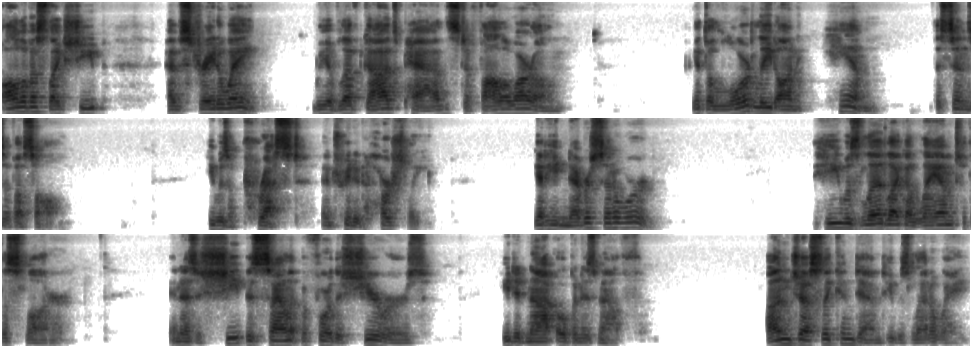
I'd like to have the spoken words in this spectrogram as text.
All of us, like sheep, have strayed away. We have left God's paths to follow our own. Yet the Lord laid on him the sins of us all. He was oppressed and treated harshly, yet he never said a word. He was led like a lamb to the slaughter, and as a sheep is silent before the shearers, he did not open his mouth. Unjustly condemned, he was led away.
